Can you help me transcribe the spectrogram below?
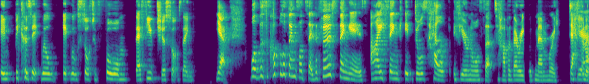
in because it will it will sort of form their future sort of thing Yeah. Well, there's a couple of things I'd say. The first thing is, I think it does help if you're an author to have a very good memory, definitely,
